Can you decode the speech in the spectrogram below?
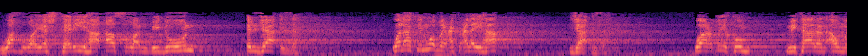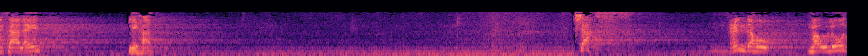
وهو يشتريها أصلا بدون الجائزة ولكن وضعت عليها جائزة. وأعطيكم مثالا أو مثالين لهذا. شخص عنده مولود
